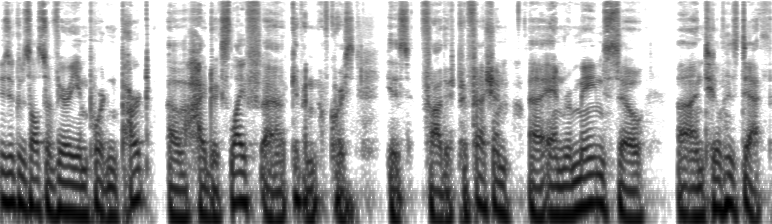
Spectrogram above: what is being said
music was also a very important part of Heydrich's life, uh, given, of course, his father's profession, and remained so until his death.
